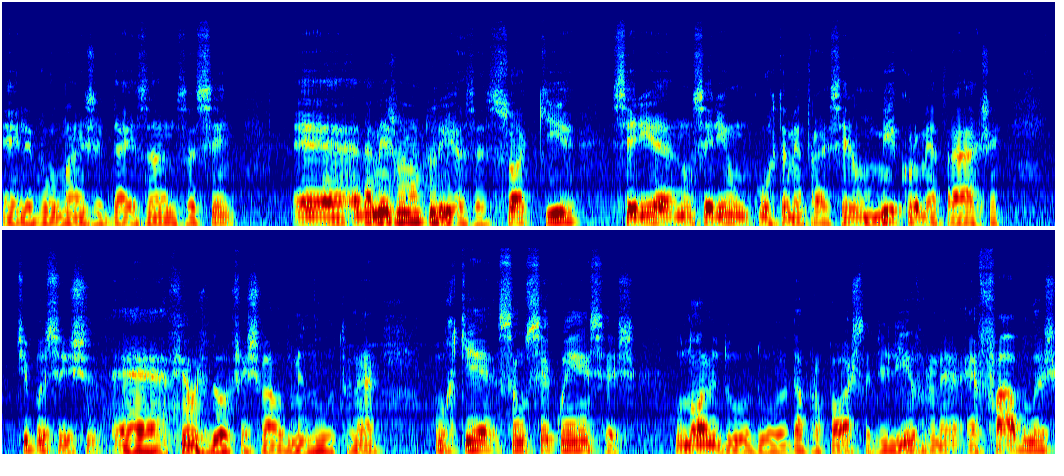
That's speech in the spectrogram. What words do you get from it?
é, levou mais de 10 anos assim, é, é da mesma natureza, só que seria, não seria um curta-metragem, seria um micrometragem, tipo esses é, filmes do Festival do Minuto, né? Porque são sequências, o nome do, do, da proposta de livro né, é Fábulas,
